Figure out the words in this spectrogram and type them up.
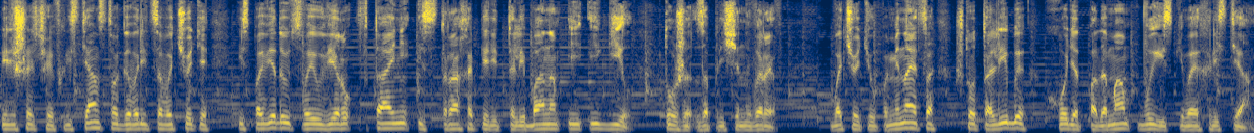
Перешедшие в христианство, говорится в отчете, исповедуют свою веру в тайне из страха перед Талибаном и ИГИЛ, тоже запрещены в РФ. В отчете упоминается, что талибы ходят по домам, выискивая христиан.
